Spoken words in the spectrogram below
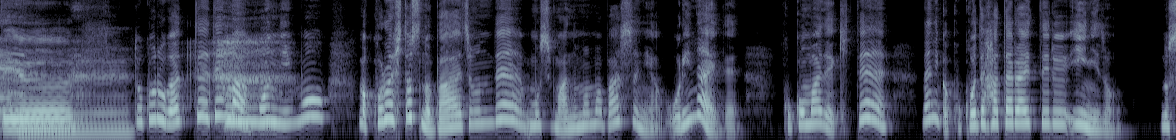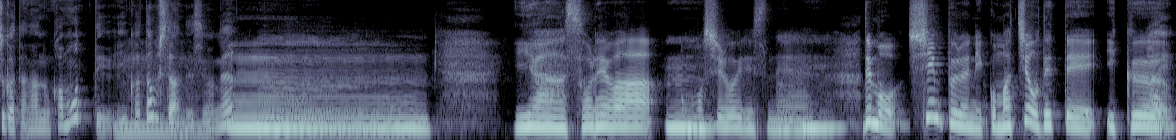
ていう。ところがあって、で、まあ本人も、まあこれは一つのバージョンで、もしもあのままバスには降りないで、ここまで来て、何かここで働いてるイーニドの姿なのかもっていう言い方をしたんですよね。いやそれは面白いですね。うん、でも、シンプルにこう街を出ていく、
